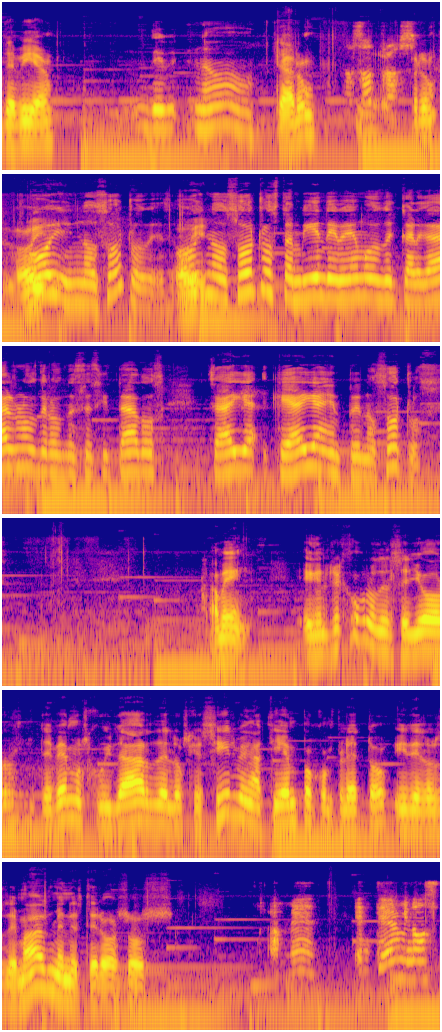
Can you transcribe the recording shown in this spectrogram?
debía, deb- no, claro, Nosotros. pero hoy, hoy, nosotros. Hoy. nosotros también debemos de cargarnos de los necesitados que haya, que haya entre nosotros. amén. En el recobro del Señor debemos cuidar de los que sirven a tiempo completo y de los demás menesterosos. Amén. En términos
